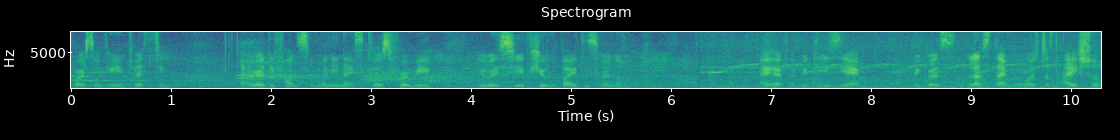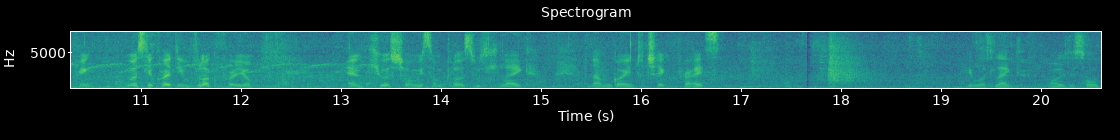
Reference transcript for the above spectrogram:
for something interesting. I already found so many nice clothes for me. You will see if you'll buy this or not. I have a bit easier because last time it was just eye shopping. He was recording vlog for you and he was showing me some clothes which he like and I'm going to check price. He was like all this old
